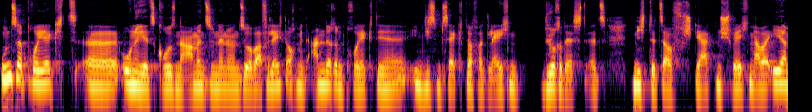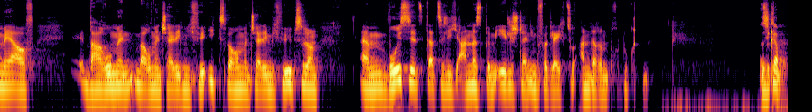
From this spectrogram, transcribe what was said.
unser Projekt, äh, ohne jetzt großen Namen zu nennen und so, aber vielleicht auch mit anderen Projekten in diesem Sektor vergleichen würdest. Jetzt nicht jetzt auf Stärken, Schwächen, aber eher mehr auf, warum, warum entscheide ich mich für X, warum entscheide ich mich für Y. Ähm, wo ist es jetzt tatsächlich anders beim Edelstein im Vergleich zu anderen Produkten? Also ich glaube,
